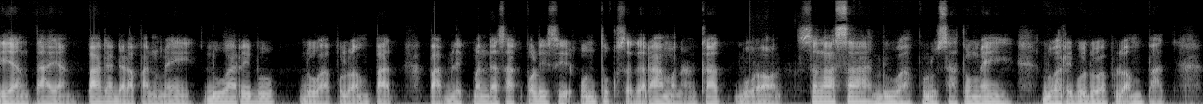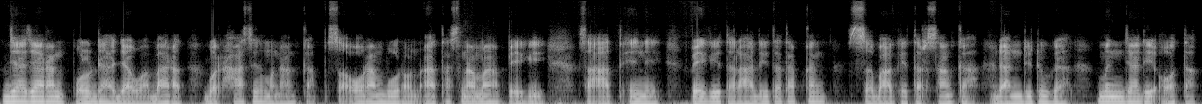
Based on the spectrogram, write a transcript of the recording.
yang tayang pada 8 Mei 2024. Publik mendesak polisi untuk segera menangkap buron. Selasa 21 Mei 2024, jajaran Polda Jawa Barat berhasil menangkap seorang buron atas nama Peggy. Saat ini, Peggy telah ditetapkan sebagai tersangka dan diduga menjadi otak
